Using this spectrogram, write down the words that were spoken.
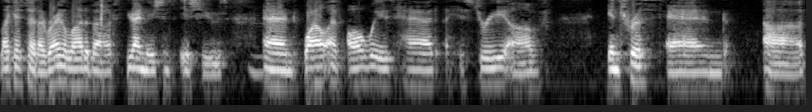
like I said, I write a lot about United Nations issues, mm-hmm. and while I've always had a history of interest and uh,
